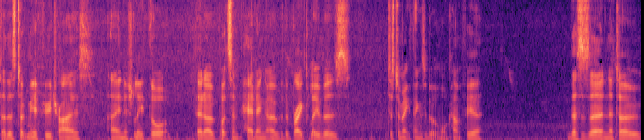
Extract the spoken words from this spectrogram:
So this took me a few tries. I initially thought that I'd put some padding over the brake levers just to make things a bit more comfier. This is a Nitto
